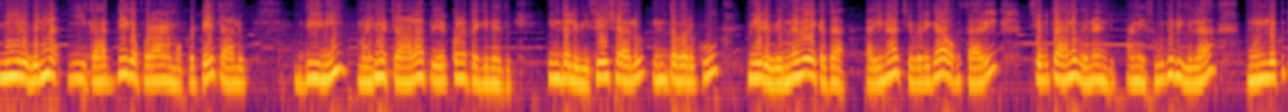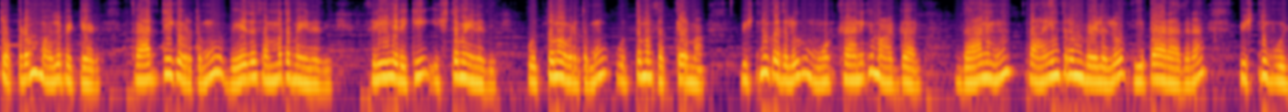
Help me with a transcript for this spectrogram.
మీరు విన్న ఈ కార్తీక పురాణం ఒకటే చాలు. దీని మహిమ చాలా పేర్కొనతగినది ఇందలి విశేషాలు ఇంతవరకు మీరు విన్నవే కదా. అయినా చివరిగా ఒకసారి చెబుతాను వినండి అని సూతుడు ఇలా మున్లకు చెప్పడం మొదలుపెట్టాడు. కార్తీక వ్రతము వేద సమ్మతమైనది శ్రీహరికి ఇష్టమైనది. ఉత్తమ వ్రతము ఉత్తమ సత్కర్మ. విష్ణు కథలు మోక్షానికి మార్గాలు. దానము సాయంత్రం వేళలో దీపారాధన విష్ణు పూజ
